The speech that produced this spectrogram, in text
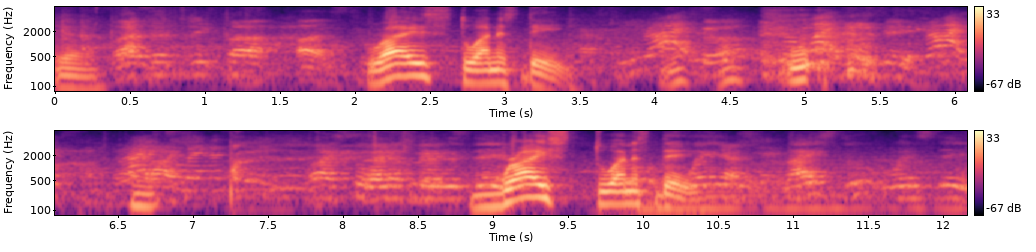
Yeah. The trick for us? Rice to Wednesday. Rice. Rice to Wednesday. Rice to Wednesday. Rice to Wednesday.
